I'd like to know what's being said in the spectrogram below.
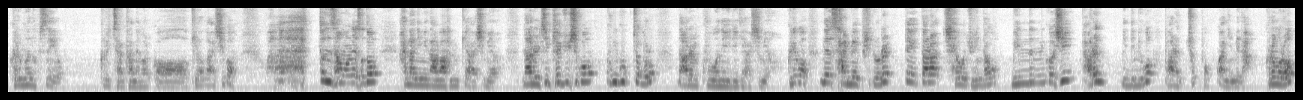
그런 건 없어요. 그렇지 않다는 걸 꼭 기억하시고 어떤 상황에서도 하나님이 나와 함께 하시며 나를 지켜주시고 궁극적으로 나를 구원에 이르게 하시며 그리고 내 삶의 필요를 때에 따라 채워주신다고 믿는 것이 바른 믿음이고 바른 축복관입니다. 그러므로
